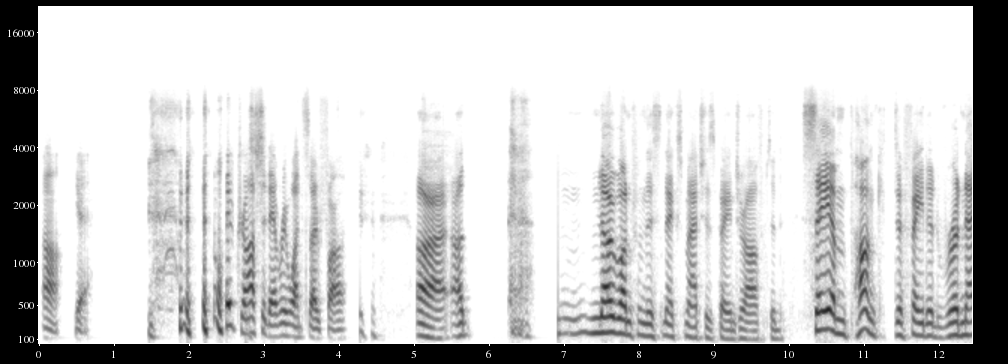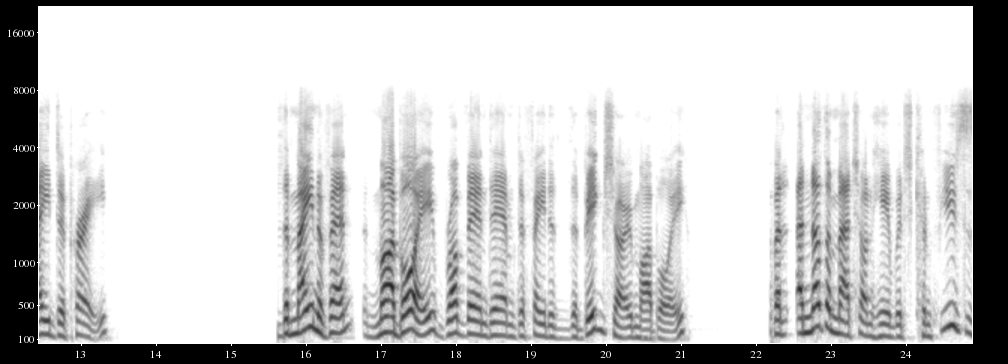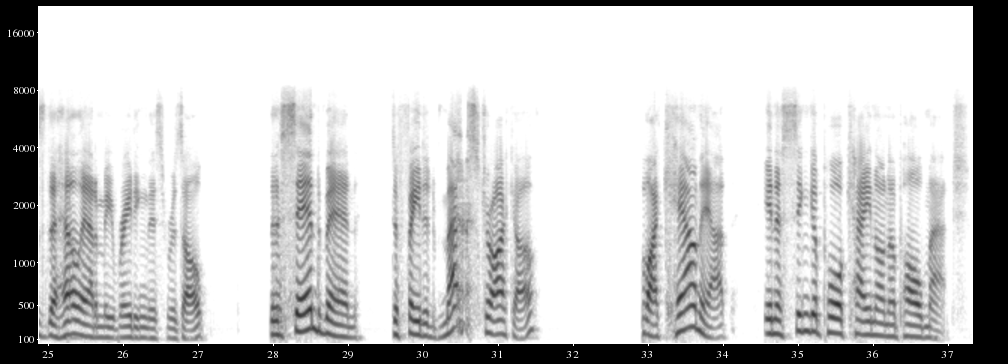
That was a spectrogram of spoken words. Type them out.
Oh yeah. We've drafted everyone so far. All right. Uh, no one from this next match has been drafted. CM Punk defeated Rene Dupree. The main event, my boy, Rob Van Dam defeated the big show, my boy. But another match on here which confuses the hell out of me reading this result. The Sandman defeated Matt Striker by count out in a Singapore cane on a pole match.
